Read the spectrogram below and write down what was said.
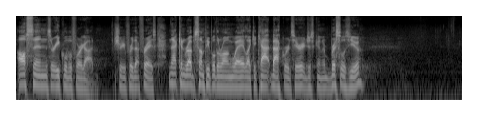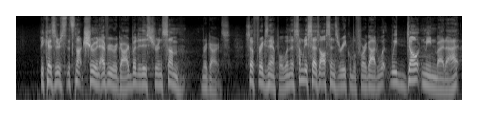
all sins are equal before God. I'm sure you've heard that phrase. And that can rub some people the wrong way, like a cat backwards here. It just kind of bristles you. Because it's not true in every regard, but it is true in some regards. So, for example, when somebody says all sins are equal before God, what we don't mean by that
